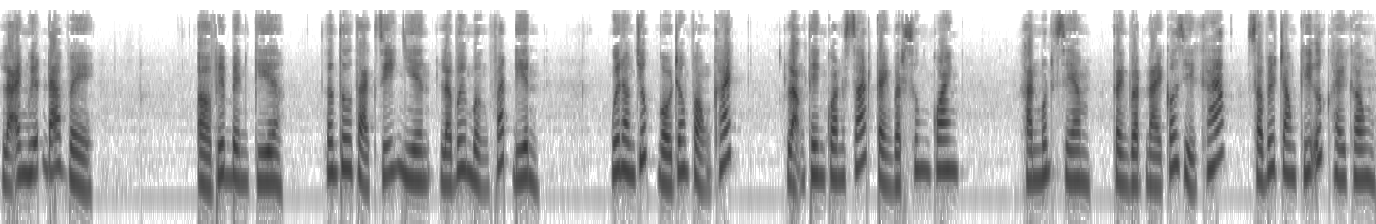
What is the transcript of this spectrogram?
là anh nguyễn đã về. Ở phía bên kia lâm Tu thạch dĩ nhiên là vui mừng phát điên. Nguyễn nam trúc ngồi trong phòng khách, lặng thinh quan sát cảnh vật xung quanh. Hắn muốn xem cảnh vật này có gì khác so với trong ký ức hay không.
